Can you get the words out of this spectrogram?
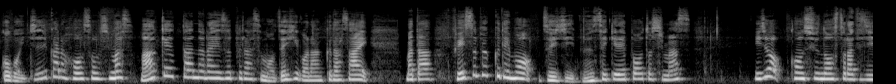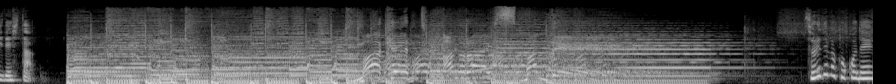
午後1時から放送します。マーケットアナライズプラスもぜひご覧ください。また、Facebook でも随時分析レポートします。以上、今週のストラテジーでした。マーケットアナライズマンデーそれではここで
